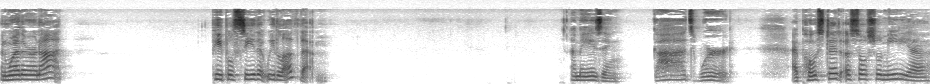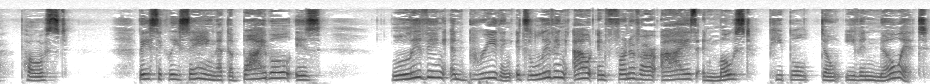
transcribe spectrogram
and whether or not people see that we love them. Amazing. God's Word. I posted a social media post basically saying that the Bible is living and breathing. It's living out in front of our eyes, and most people don't even know it.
